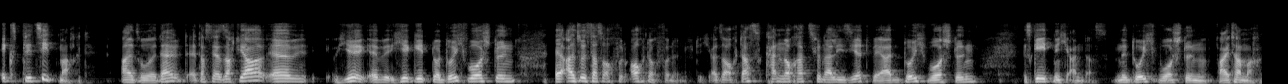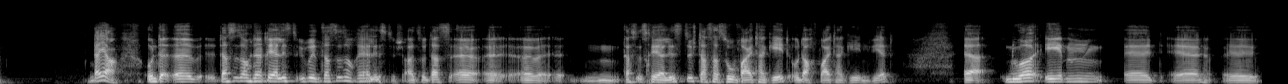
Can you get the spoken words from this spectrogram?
explizit macht. Also, ne, dass er sagt, ja, äh, hier, äh, hier geht nur Durchwursteln, äh, also ist das auch, auch noch vernünftig. Also auch das kann noch rationalisiert werden. Durchwursteln, es geht nicht anders. Ne, durchwursteln, weitermachen. Naja, und äh, das ist auch eine realist übrigens, das ist auch realistisch. Also das, äh, äh, das ist realistisch, dass das so weitergeht und auch weitergehen wird. Äh, nur eben äh, äh,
